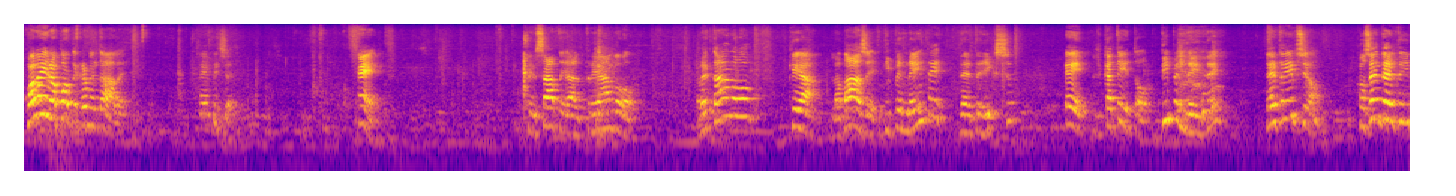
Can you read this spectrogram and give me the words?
Qual è il rapporto incrementale? Semplice. È, pensate al triangolo rettangolo che ha la base dipendente, delta x, e il cateto dipendente, delta y. Cos'è delta y?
